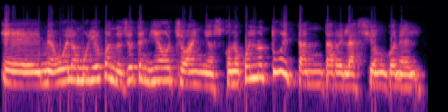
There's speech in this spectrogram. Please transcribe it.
eh, mi abuelo murió cuando yo tenía ocho años, con lo cual no tuve tanta relación con él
